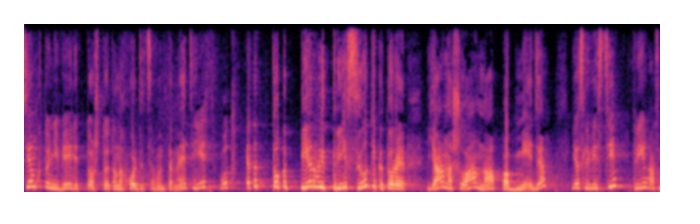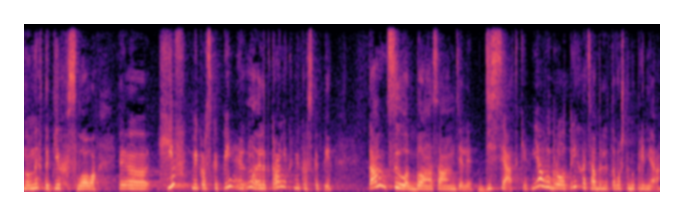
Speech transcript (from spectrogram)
Тем, кто не верит в то, что это находится в интернете, есть вот это только первые три ссылки, которые я нашла на PubMed. Если ввести три основных таких слова. Э, HIV, микроскопия, э, ну, электроник, микроскопия. Там ссылок было на самом деле десятки. Я выбрала три хотя бы для того, чтобы примера.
